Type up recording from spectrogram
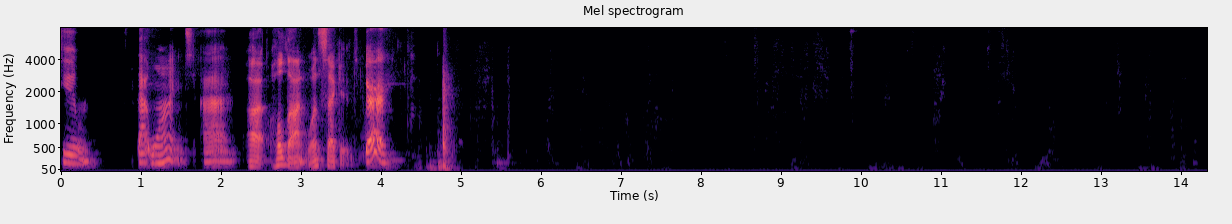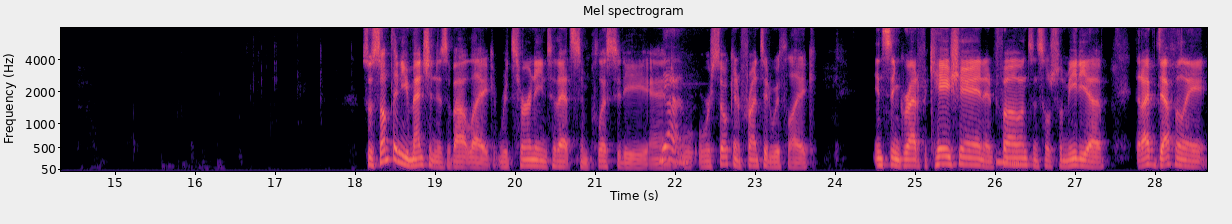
to that want uh, uh, hold on one second sure So something you mentioned is about like returning to that simplicity, and yeah. we're so confronted with like instant gratification and mm-hmm. phones mm-hmm. and social media that I've definitely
